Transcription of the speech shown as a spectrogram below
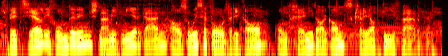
Spezielle Kundenwünsche nehmen wir gerne als Herausforderung an und können da ganz kreativ werden.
